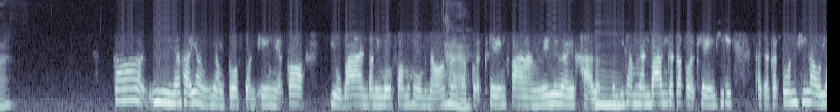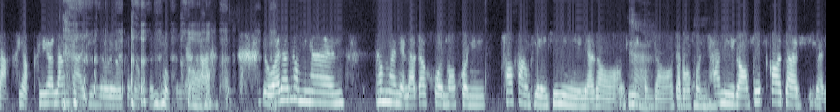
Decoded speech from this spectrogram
ะก็มีนะคะอย่างอย่างตัวฝนเองเนี่ยก็ อยู่บ้านตอนนี้ work from home เนาะค่ะก็จะเปิดเพลงฟังเรื่อยๆ ค่ะแบบอืมบางทีทำงานบ้านก็จะเปิดเพลงที่อาจจะกระตุ้นให้เราอยากขยับเคลื่อนร่างกายเพลงเร็วๆสนุกสนุกๆอย่างเงี้ยค่ะหรือว่าถ้าทำงานทำงานเนี่ยแล้วแต่คนบางคนชอบฟังเพลงที่มีเนื้อร้องที่มีค่ะคนร้อง แต่บางคนอืมถ้ามีร้องปุ๊บก็จะเหมือน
